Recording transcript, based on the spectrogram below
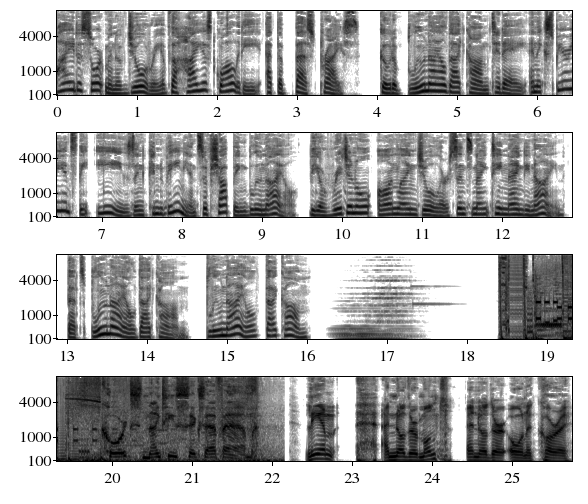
wide assortment of jewelry of the highest quality at the best price. Go to BlueNile.com today and experience the ease and convenience of shopping Blue Nile, the original online jeweler since 1999. That's BlueNile.com. BlueNile.com. Corks 96 FM. Liam, another month, another Owenacurra,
